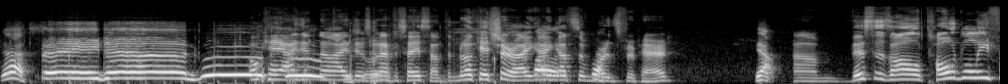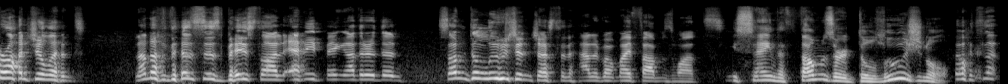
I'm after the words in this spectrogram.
Yes. Hey, Dan! Woo! Okay, I didn't know I was going to have to say something, but okay, sure. I, I Uh, got some yeah. words prepared. Yeah. Um, this is all totally fraudulent. None of this is based on anything other than some delusion Justin had about my thumbs once. He's saying the thumbs are delusional. No, it's not.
